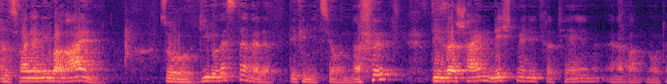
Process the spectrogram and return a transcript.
und zwar der liberalen, so Guido Westerwelle Definition, erfüllt dieser Schein nicht mehr die Kriterien einer Banknote.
